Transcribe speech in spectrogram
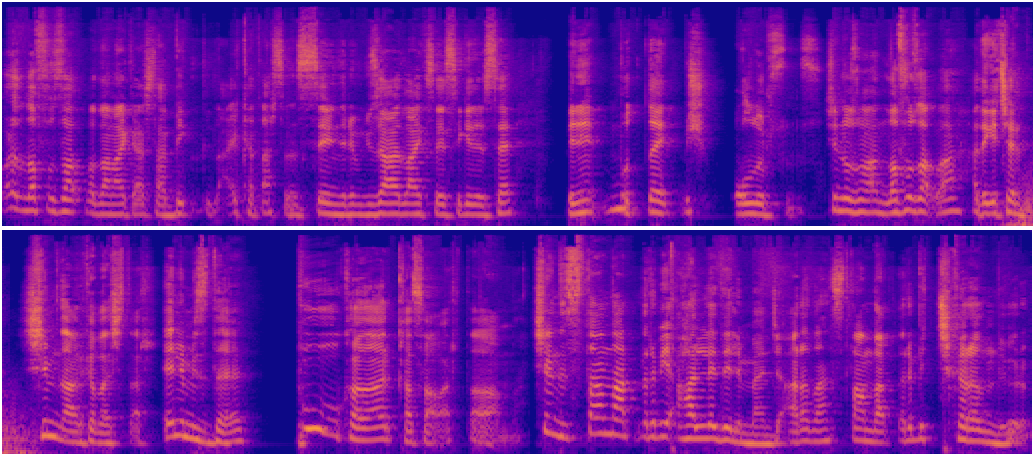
Bu arada laf uzatmadan arkadaşlar bir like atarsanız sevinirim. Güzel like sayısı gelirse beni mutlu etmiş olursunuz. Şimdi o zaman laf uzatma hadi geçelim. Şimdi arkadaşlar elimizde bu kadar kasa var tamam mı? Şimdi standartları bir halledelim bence. Aradan standartları bir çıkaralım diyorum.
